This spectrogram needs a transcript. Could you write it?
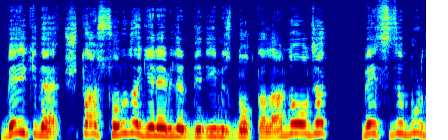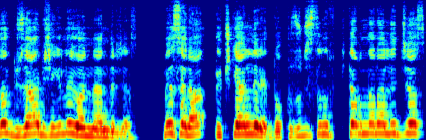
Belki de şu tarz soru da gelebilir dediğimiz noktalarda olacak ve sizi burada güzel bir şekilde yönlendireceğiz. Mesela üçgenleri 9. sınıf kitabından halledeceğiz.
